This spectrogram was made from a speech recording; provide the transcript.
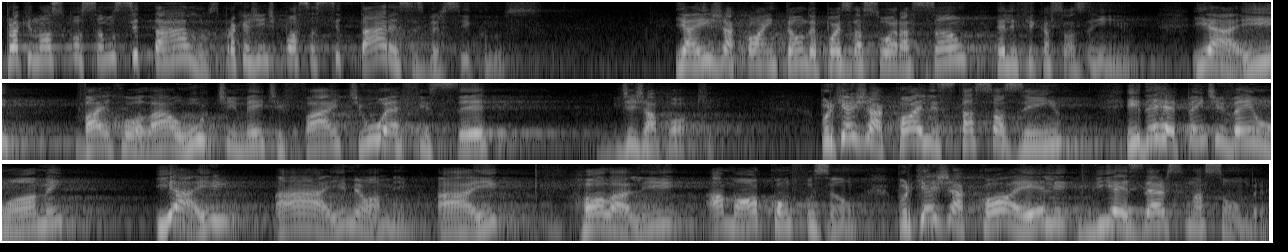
para que nós possamos citá-los, para que a gente possa citar esses versículos. E aí Jacó, então, depois da sua oração, ele fica sozinho. E aí vai rolar o Ultimate Fight, UFC de Jaboque. Porque Jacó ele está sozinho e de repente vem um homem e aí, aí meu amigo, aí rola ali a maior confusão. Porque Jacó ele via exército na sombra.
